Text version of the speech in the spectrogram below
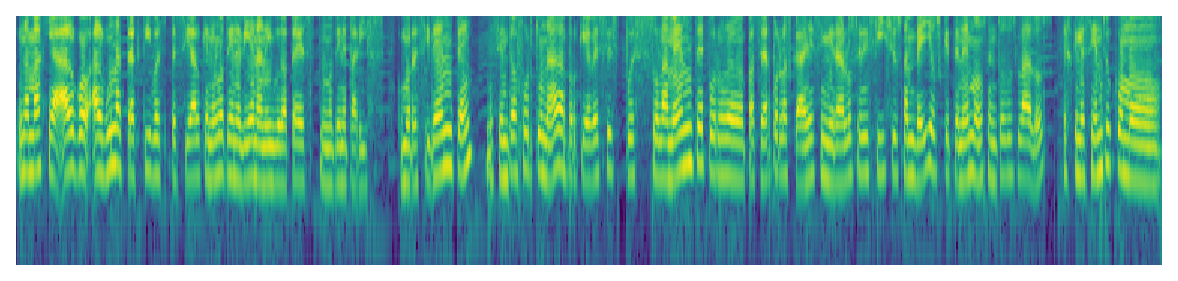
Una magia, algo, algún atractivo especial que no lo tiene Viena ni Budapest, no lo tiene París. Como residente me siento afortunada porque a veces pues solamente por uh, pasear por las calles y mirar los edificios tan bellos que tenemos en todos lados, es que me siento como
